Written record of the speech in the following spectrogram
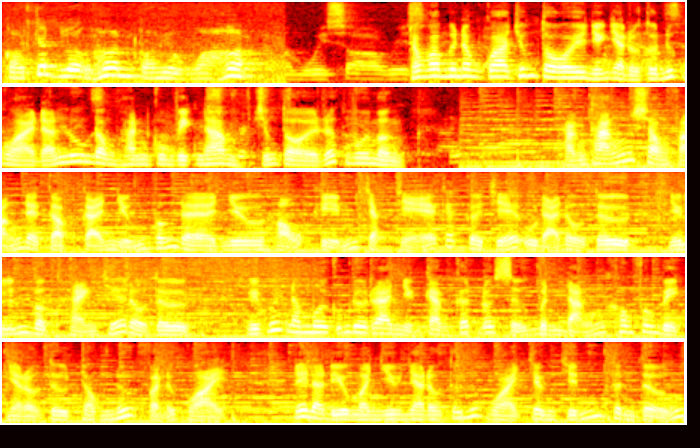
có chất lượng hơn, có hiệu quả hơn. Trong 30 năm qua, chúng tôi, những nhà đầu tư nước ngoài đã luôn đồng hành cùng Việt Nam. Chúng tôi rất vui mừng. Thẳng thắn, song phẳng đề cập cả những vấn đề như hậu kiểm chặt chẽ các cơ chế ưu đãi đầu tư, những lĩnh vực hạn chế đầu tư. Nghị quyết 50 cũng đưa ra những cam kết đối xử bình đẳng, không phân biệt nhà đầu tư trong nước và nước ngoài. Đây là điều mà nhiều nhà đầu tư nước ngoài chân chính tin tưởng,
